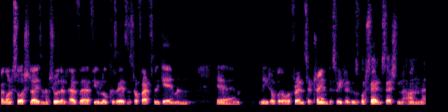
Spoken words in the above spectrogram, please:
are going to socialise, and I'm sure they'll have a few Lucozades and stuff after the game and um, meet up with old friends. They're training this week. Like, there was a good training session on uh,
